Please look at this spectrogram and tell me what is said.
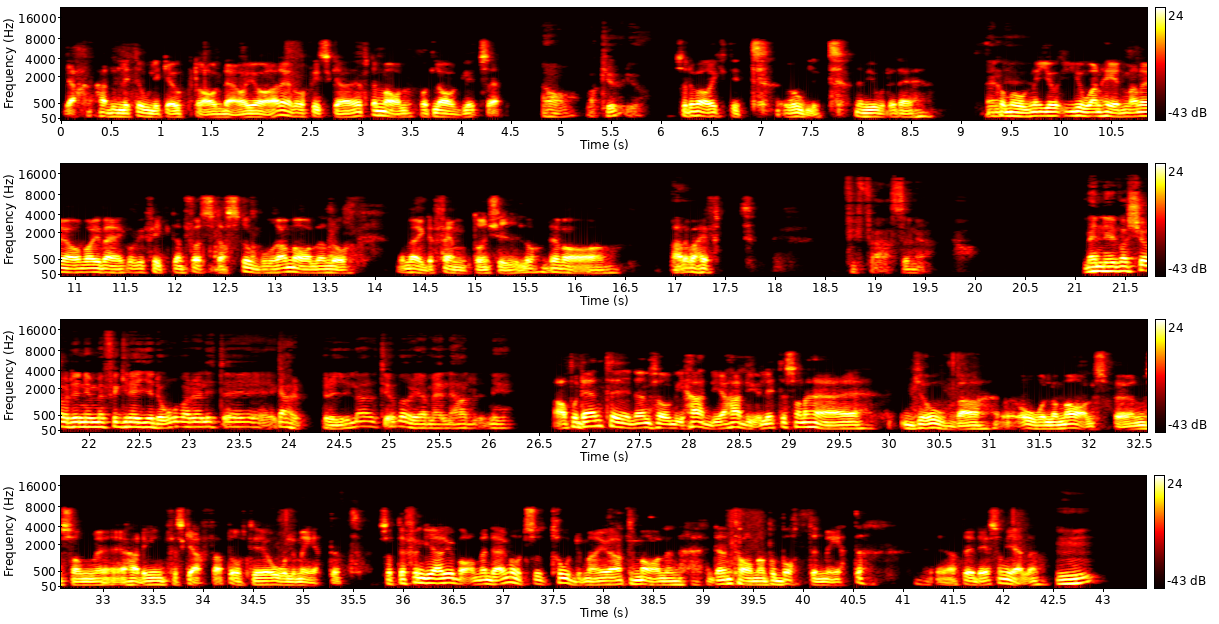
Ja, hade lite olika uppdrag där och göra det då, fiska efter mal på ett lagligt sätt. Ja, vad kul ju. Så det var riktigt roligt när vi gjorde det. Jag kommer ihåg när Jo- Johan Hedman och jag var iväg och vi fick den första stora malen då. Den vägde 15 kilo. Det var, ja, det var häftigt. Fy fasen ja. Men eh, vad körde ni med för grejer då? Var det lite garprylar till att börja med? Eller hade ni... Ja, på den tiden så vi hade jag hade ju lite sådana här grova ål och malspön som jag hade införskaffat då till ålmetet. Så det fungerade ju bra. Men däremot så trodde man ju att malen, den tar man på bottenmeter. Att det är det som gäller. Mm.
